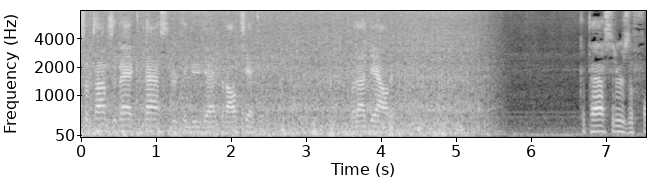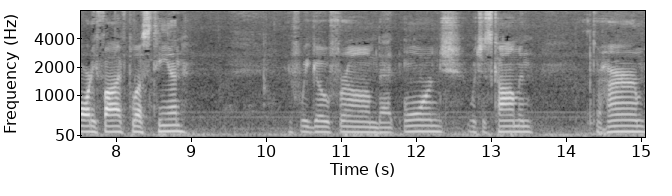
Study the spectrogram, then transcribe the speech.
Sometimes the bad capacitor can do that, but I'll check it. But I doubt it. Capacitor is a 45 plus 10. If we go from that orange, which is common, to Herm,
